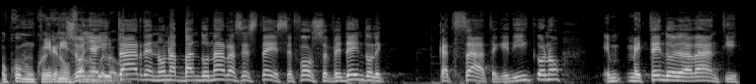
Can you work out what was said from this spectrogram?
O comunque E che non bisogna lavoro. aiutarle a non abbandonarle a se stesse, forse vedendo le cazzate che dicono mettendole davanti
